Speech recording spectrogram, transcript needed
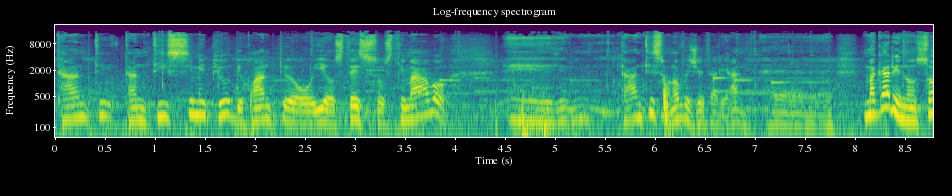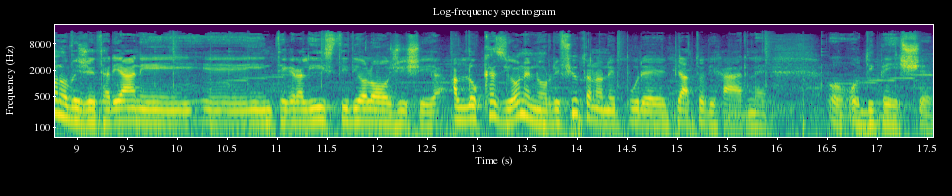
tanti, tantissimi più di quanto io stesso stimavo, eh, tanti sono vegetariani. Eh, magari non sono vegetariani eh, integralisti ideologici, all'occasione non rifiutano neppure il piatto di carne o, o di pesce,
